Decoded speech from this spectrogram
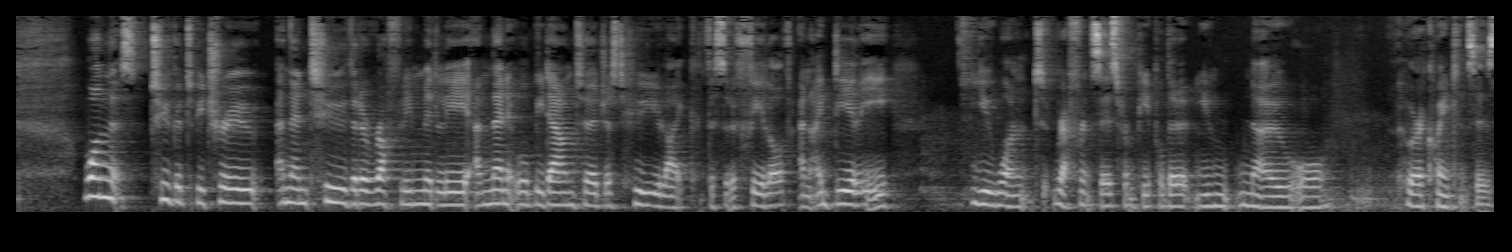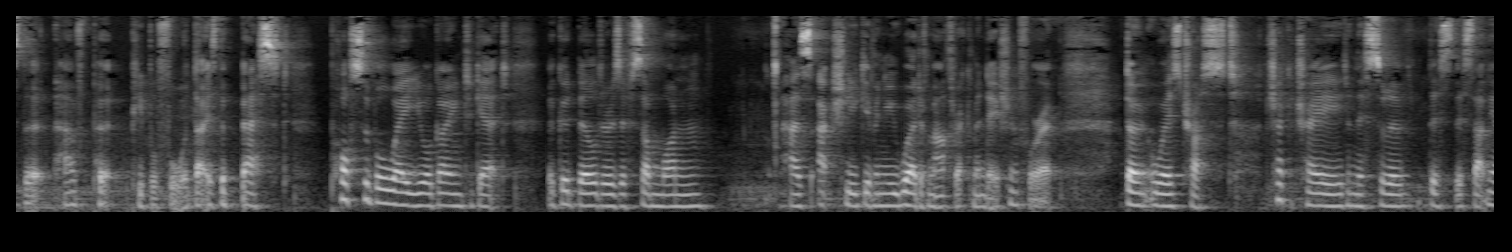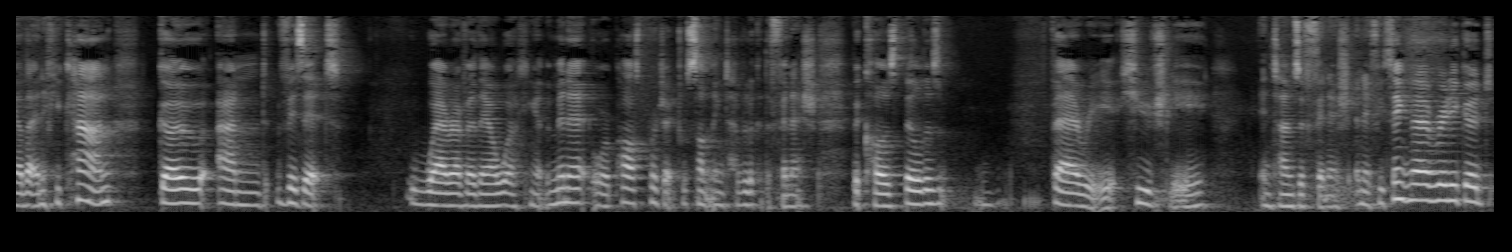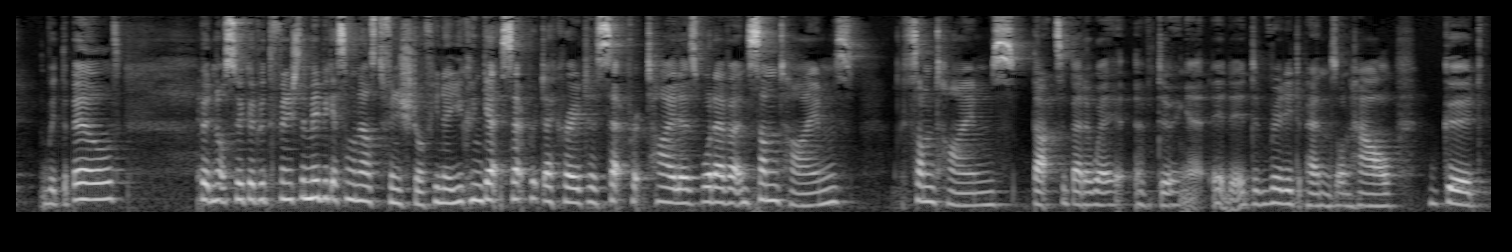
one that's too good to be true, and then two that are roughly middly, and then it will be down to just who you like the sort of feel of. And ideally, you want references from people that you know or who are acquaintances that have put people forward. That is the best possible way you are going to get a good builder, is if someone has actually given you word of mouth recommendation for it. Don't always trust Checkatrade and this sort of this, this, that, and the other. And if you can, go and visit wherever they are working at the minute or a past project or something to have a look at the finish because builders vary hugely in terms of finish. And if you think they're really good with the build, but not so good with the finish, then maybe get someone else to finish it off. You know, you can get separate decorators, separate tilers, whatever, and sometimes sometimes that's a better way of doing it. It, it really depends on how good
